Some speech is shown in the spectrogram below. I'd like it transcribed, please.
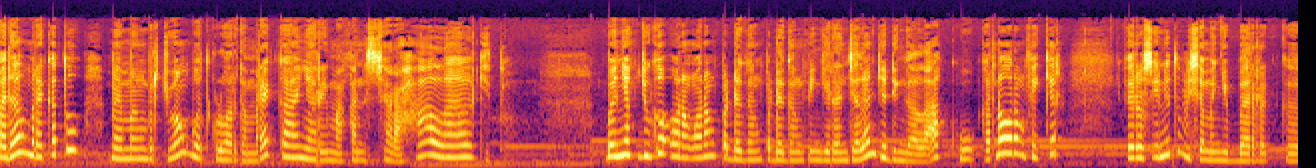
Padahal mereka tuh memang berjuang buat keluarga mereka, nyari makan secara halal gitu. Banyak juga orang-orang pedagang-pedagang pinggiran jalan jadi nggak laku karena orang pikir virus ini tuh bisa menyebar ke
